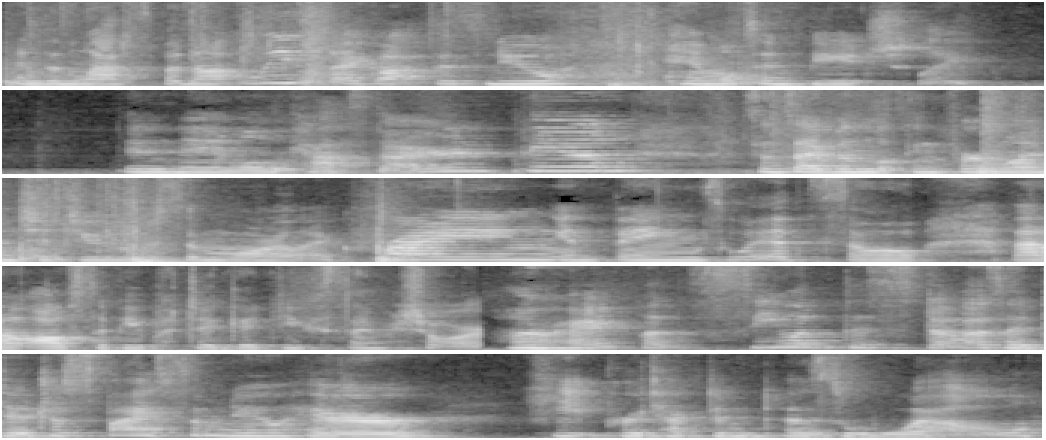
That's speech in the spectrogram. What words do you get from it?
And then last but not least, I got this new Hamilton Beach like enamel cast iron pan since I've been looking for one to do some more like frying and things with so that'll also be put to good use I'm sure. Alright let's see what this does. I did just buy some new hair heat protectant as well.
